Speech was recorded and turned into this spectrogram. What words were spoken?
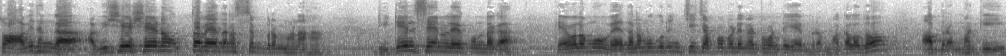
సో ఆ విధంగా అవిశేషేణ ఉక్త వేదనస్య బ్రహ్మణ. డీటెయిల్స్ ఏం లేకుండగా కేవలము వేదనము గురించి చెప్పబడినటువంటి ఏ బ్రహ్మ కలదో ఆ బ్రహ్మకి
